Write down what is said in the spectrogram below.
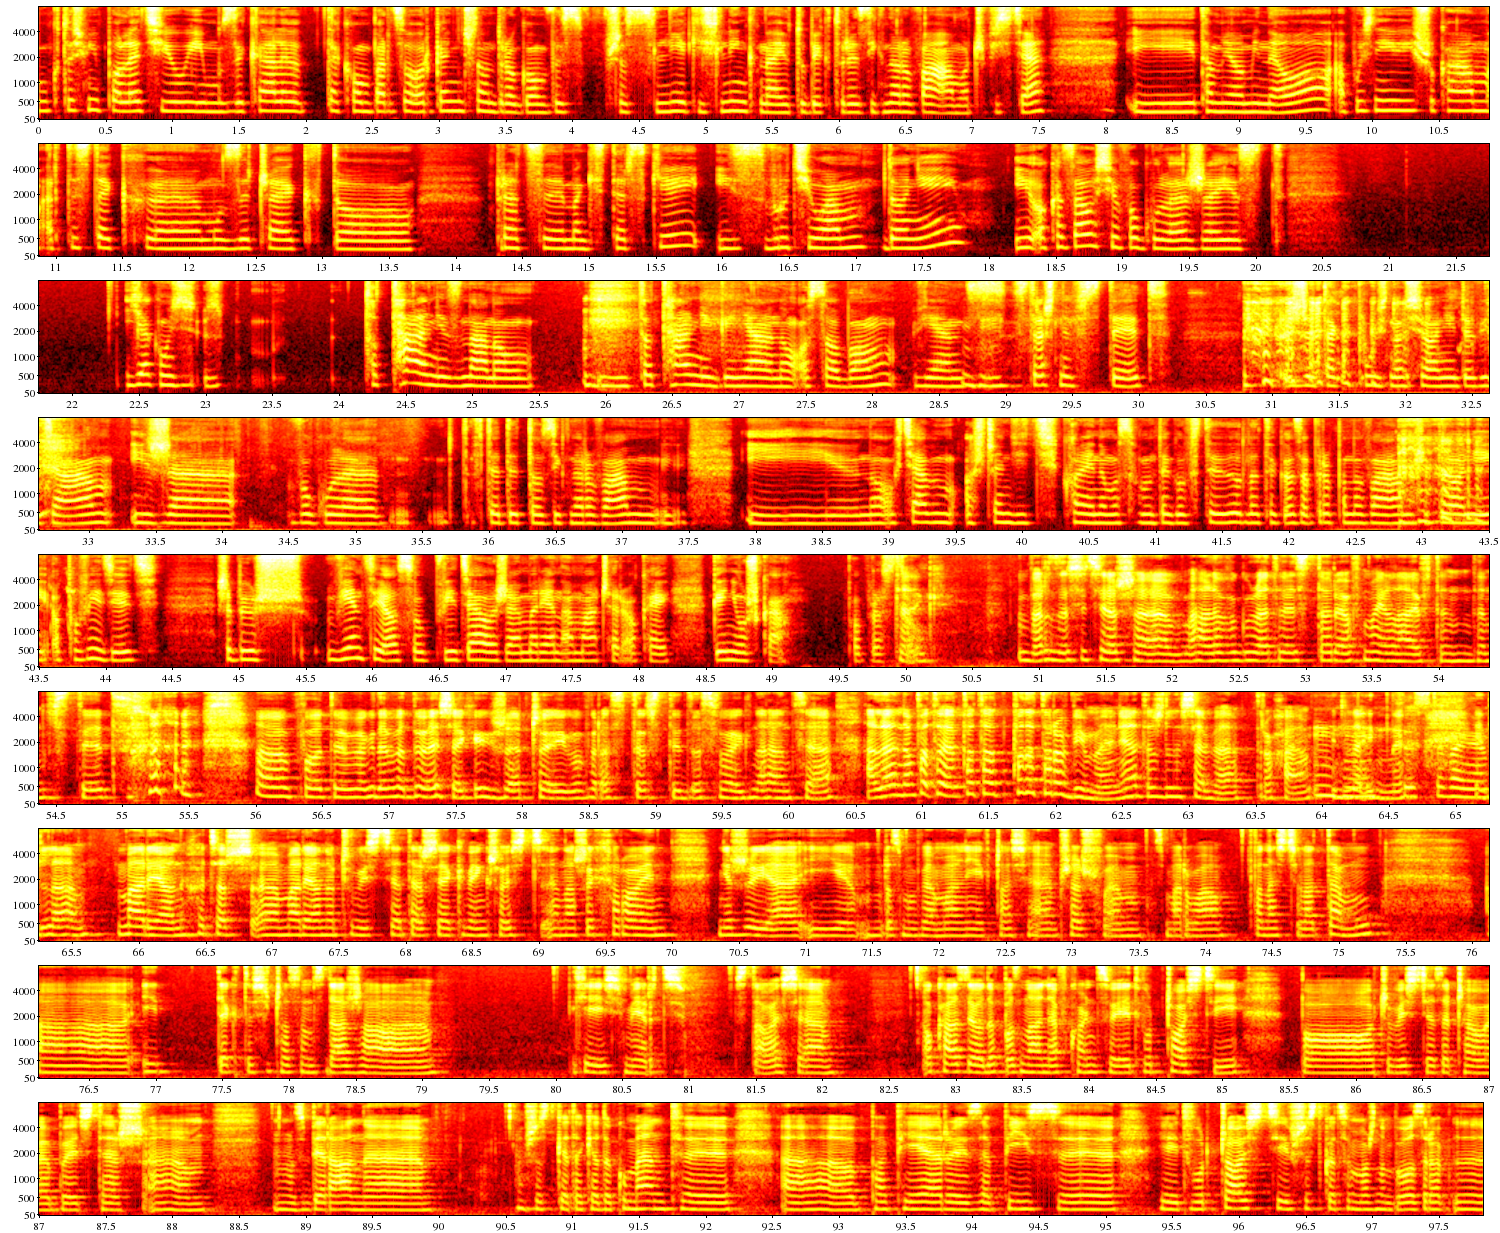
ktoś mi polecił jej muzykę, ale taką bardzo organiczną drogą, przez jakiś link na YouTubie, który zignorowałam oczywiście i to mnie ominęło, a później szukałam artystek, y, muzyczek do pracy magisterskiej i zwróciłam do niej i okazało się w ogóle, że jest jakąś totalnie znaną i totalnie genialną osobą, więc mhm. straszny wstyd, że tak późno się o niej dowiedziałam i że w ogóle wtedy to zignorowałam i, i, no, chciałabym oszczędzić kolejnym osobom tego wstydu, dlatego zaproponowałam, żeby o niej opowiedzieć, żeby już więcej osób wiedziało, że Mariana Macher, okej, okay, geniuszka po prostu. Tak. Bardzo się cieszę, ale w ogóle to jest story of my life, ten, ten wstyd po tym, jak dowiadujesz się jakich rzeczy i po prostu wstyd za swoją ignorancję. Ale no po to, po to, po to, to robimy, nie? Też dla siebie trochę mm -hmm, i dla mhm, innych. I dla Marian, chociaż e, Marian oczywiście też jak większość naszych heroin nie żyje i rozmawiamy o niej w czasie przeszłym, zmarła 12 lat temu. E, I jak to się czasem zdarza, jej śmierć stała się okazją do poznania w końcu jej twórczości, bo oczywiście zaczęły być też um, zbierane wszystkie takie dokumenty, e, papiery, zapisy jej twórczości, wszystko, co można było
